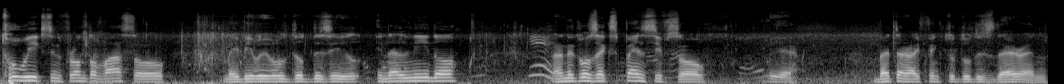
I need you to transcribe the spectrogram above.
two weeks in front of us, so maybe we will do this in in El Nido. Yeah. And it was expensive, so yeah, better I think to do this there. And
